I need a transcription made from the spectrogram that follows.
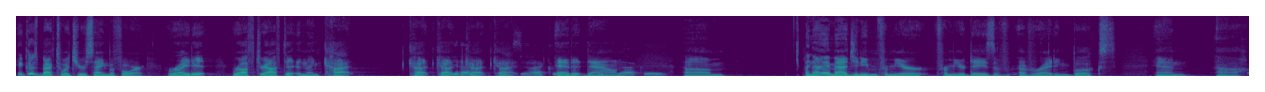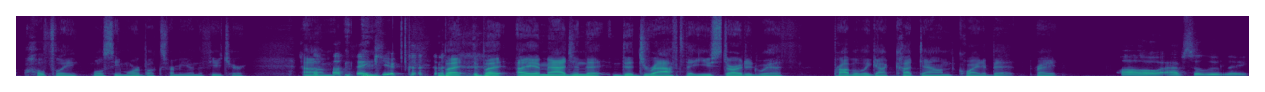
it goes back to what you were saying before write it rough draft it and then cut cut cut yeah, cut cut exactly. edit down exactly. um, and I imagine even from your from your days of, of writing books, and uh, hopefully we'll see more books from you in the future. Um, Thank you. but but I imagine that the draft that you started with probably got cut down quite a bit, right? Oh, absolutely,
